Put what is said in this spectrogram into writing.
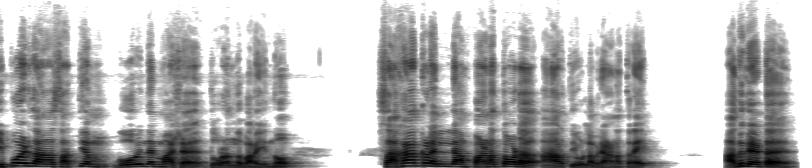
ഇപ്പോഴത്തെ ആ സത്യം ഗോവിന്ദൻ മാഷ് തുറന്നു പറയുന്നു. സഖാക്കളെല്ലാം പണത്തോട് ആർത്തിയുള്ളവരാണത്രേ. അത് കേട്ട്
